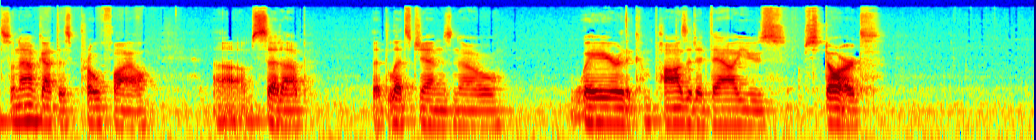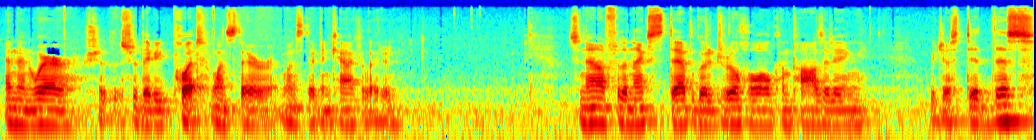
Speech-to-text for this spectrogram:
So now I've got this profile um, set up that lets GEMS know where the composited values start and then where should, should they be put once they're once they've been calculated. So now for the next step, we'll go to drill hole compositing. We just did this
